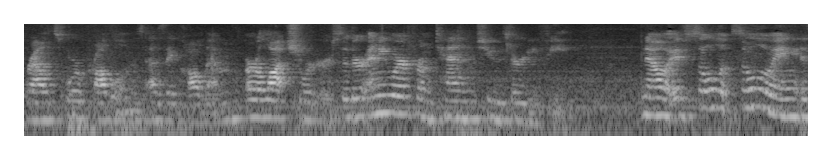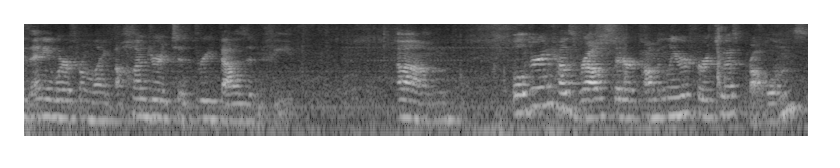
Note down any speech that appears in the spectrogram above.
routes or problems, as they call them, are a lot shorter. So they're anywhere from 10 to 30 feet. Now, if solo soloing is anywhere from like 100 to 3,000 feet. Um, bouldering has routes that are commonly referred to as problems.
